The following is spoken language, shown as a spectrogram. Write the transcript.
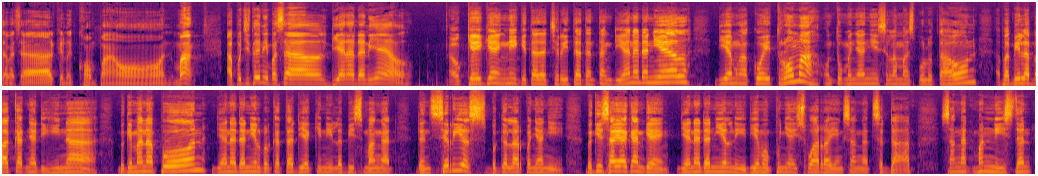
pasal-pasal kena compound. Mak, apa cerita ni pasal Diana Daniel? Okey geng, ni kita ada cerita tentang Diana Daniel. Dia mengakui trauma untuk menyanyi selama 10 tahun apabila bakatnya dihina. Bagaimanapun, Diana Daniel berkata dia kini lebih semangat dan serius bergelar penyanyi. Bagi saya kan geng, Diana Daniel ni dia mempunyai suara yang sangat sedap, sangat manis dan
